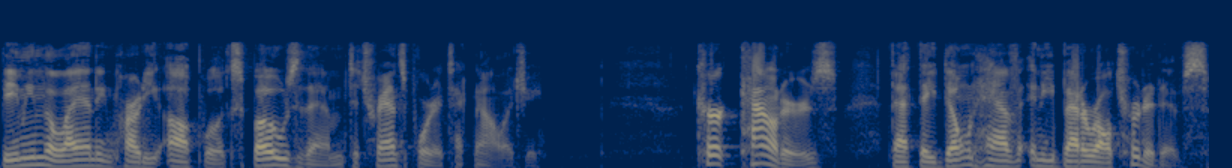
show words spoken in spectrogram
Beaming the landing party up will expose them to transporter technology. Kirk counters that they don't have any better alternatives.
